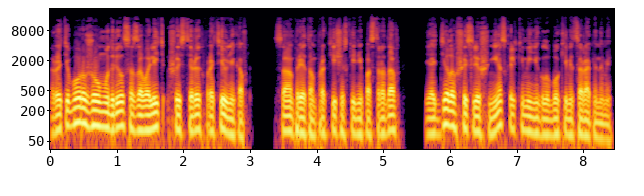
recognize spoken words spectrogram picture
Ратибор уже умудрился завалить шестерых противников, сам при этом практически не пострадав и отделавшись лишь несколькими неглубокими царапинами.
